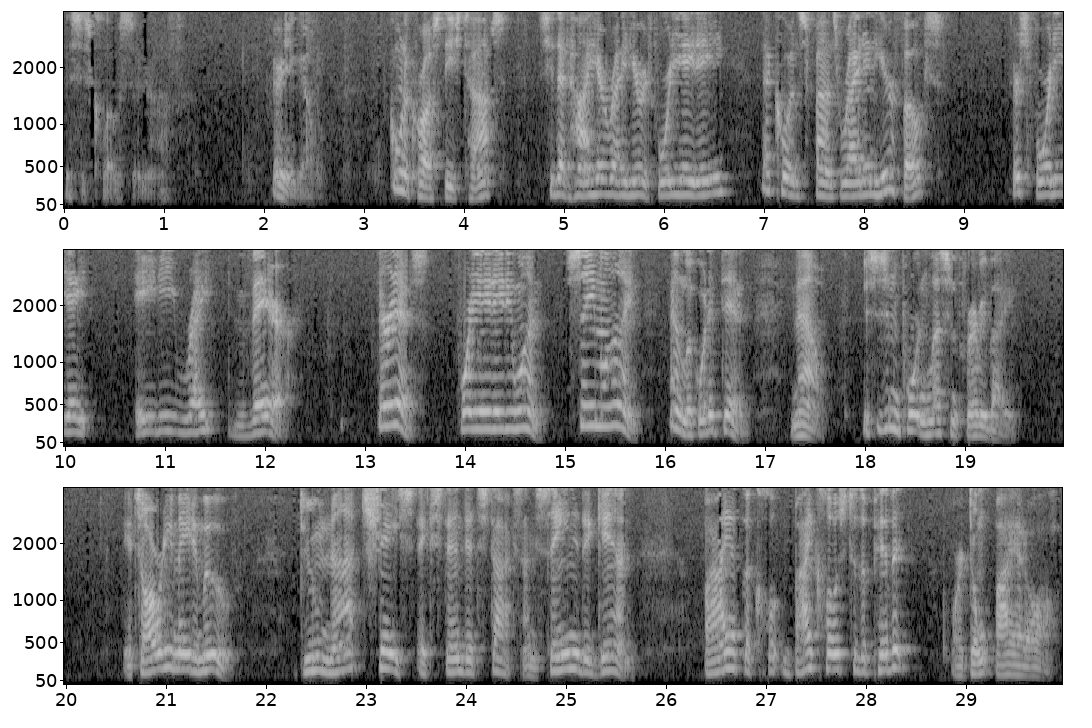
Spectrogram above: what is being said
This is close enough. There you go. Going across these tops. See that high here right here at 48.80? That corresponds right in here, folks. There's 48.80 right there. There it is, 48.81. Same line. And look what it did. Now, this is an important lesson for everybody. It's already made a move. Do not chase extended stocks. I'm saying it again. Buy at the buy close to the pivot or don't buy at all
